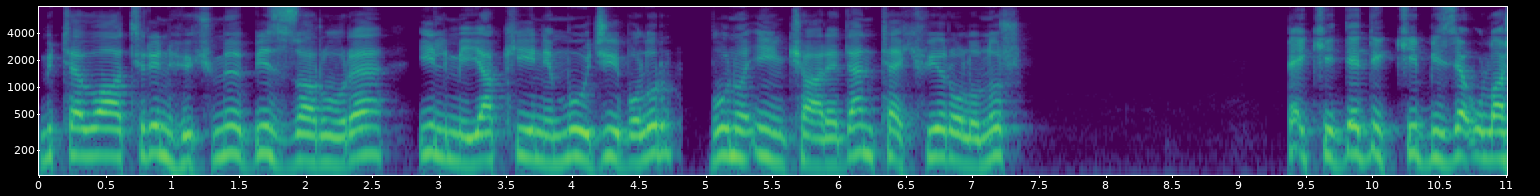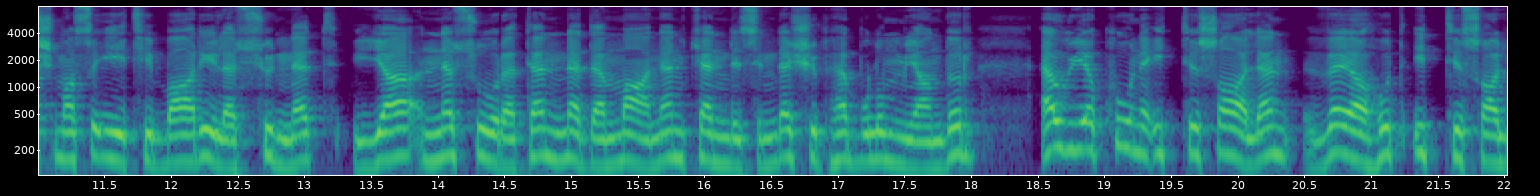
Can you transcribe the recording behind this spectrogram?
Mütevatirin hükmü biz zarure, ilmi yakini mucib olur. Bunu inkar eden tekfir olunur. Peki dedik ki bize ulaşması itibariyle sünnet ya ne sureten ne de manen kendisinde şüphe bulunmayandır. Ev yekune ittisalen veyahut ittisal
